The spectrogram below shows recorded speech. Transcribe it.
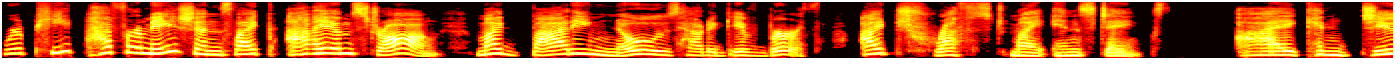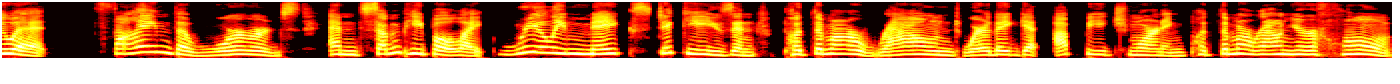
Repeat affirmations like, I am strong. My body knows how to give birth. I trust my instincts. I can do it find the words. And some people like really make stickies and put them around where they get up each morning, put them around your home,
